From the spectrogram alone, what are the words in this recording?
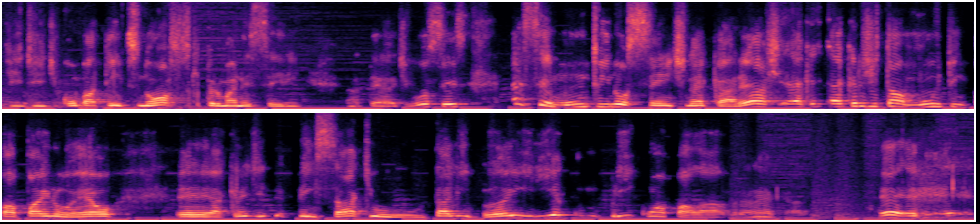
de, de, de combatentes nossos que permanecerem na terra de vocês, é ser muito inocente, né, cara? É, é, é acreditar muito em Papai Noel, é acreditar, pensar que o Talibã iria cumprir com a palavra, né, cara? É, é,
